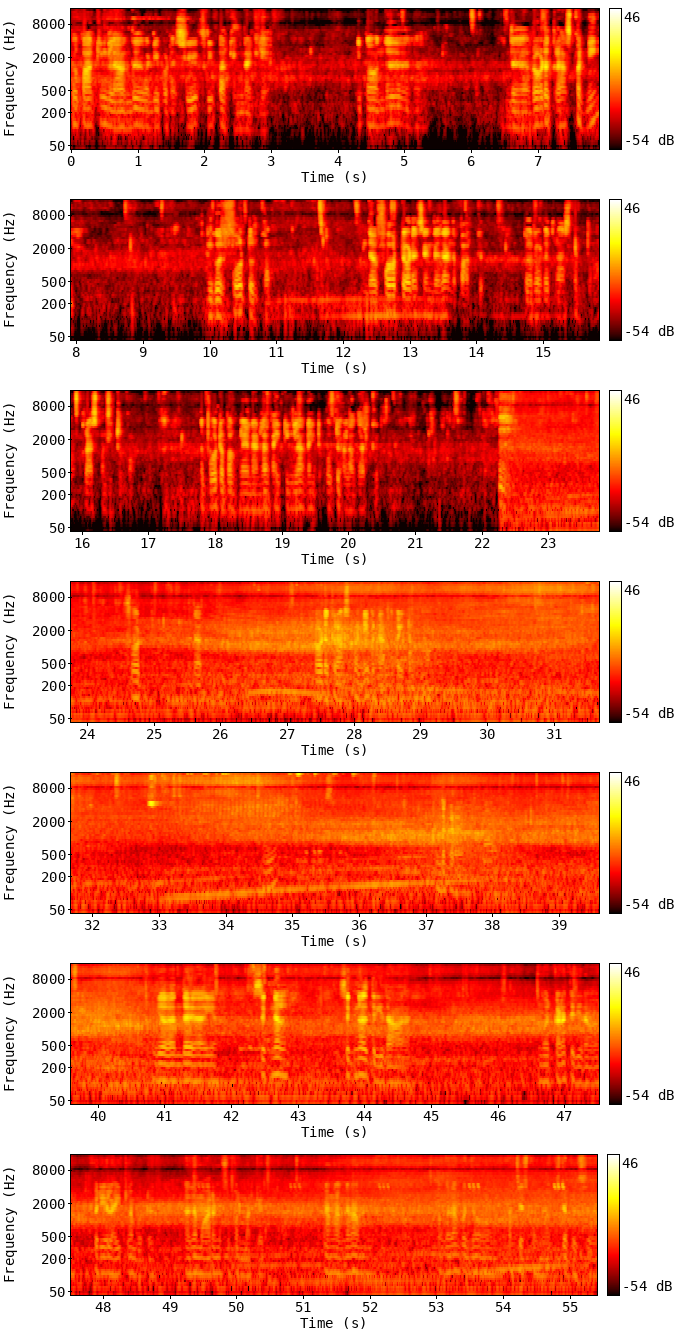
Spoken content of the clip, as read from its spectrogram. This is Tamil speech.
இப்போ பார்க்கிங்கில் வந்து வண்டி போட்டாச்சு. ஃப்ரீ பார்க்கிங் தான் இங்கே. இப்போ வந்து இந்த ரோடை கிராஸ் பண்ணி இங்கே ஒரு ஃபோர்ட் இருக்கும். இந்த ஃபோர்ட்டோட சேர்ந்தது அந்த பார்க்கு இப்போ ரோடை கிராஸ் பண்ணிட்டோம் கிராஸ் பண்ணிகிட்ருக்கோம் இந்த போட்டை பார்க்கலாம் நல்லா லைட்டிங்லாம் நைட்டு போட்டு நல்லா தான் இருக்குது ஃபோர்ட் இந்த ரோடை கிராஸ் பண்ணி இப்போ நடந்து போயிட்டுருக்கோம் இருக்கோம் இந்த கடை இங்கே இந்த சிக்னல் சிக்னல் தெரியுதா? இங்கே ஒரு கடை தெரியுதான் பெரிய லைட்லாம் போட்டு. அதுதான் மாறன் சூப்பர் மார்க்கெட் நாங்கள் அங்கே தான் அங்கே தான் கொஞ்சம் பர்ச்சேஸ் பண்ணுவோம் வெஜிடபிள்ஸு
